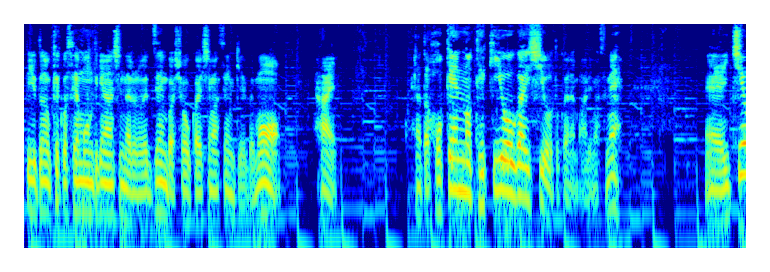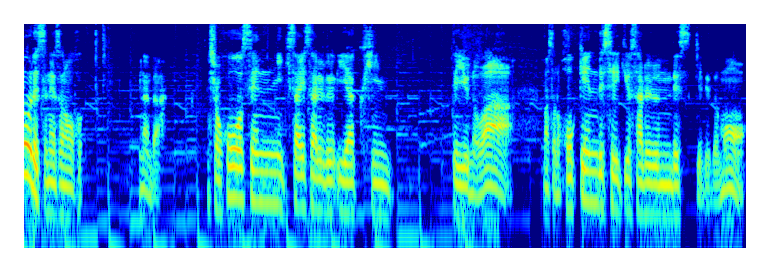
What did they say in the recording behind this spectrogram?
って言うと結構専門的な話になるので全部は紹介しませんけれども、はい。あと保険の適用外使用とかでもありますね。えー、一応ですね、その、なんだ、処方箋に記載される医薬品っていうのは、まあ、その保険で請求されるんですけれども、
